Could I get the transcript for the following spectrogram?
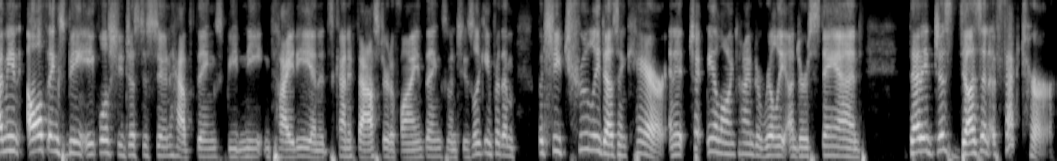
I mean, all things being equal, she'd just as soon have things be neat and tidy, and it's kind of faster to find things when she's looking for them. But she truly doesn't care. And it took me a long time to really understand that it just doesn't affect her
